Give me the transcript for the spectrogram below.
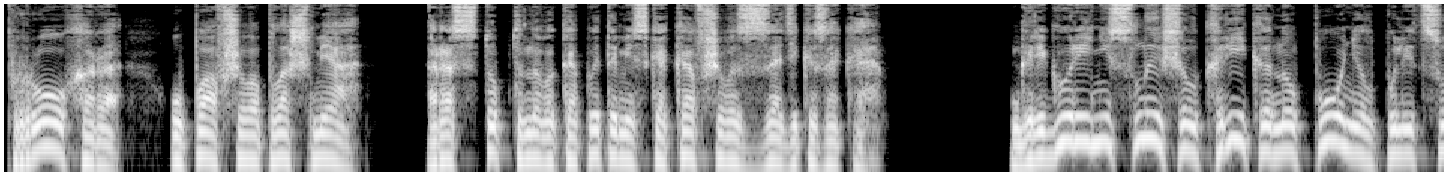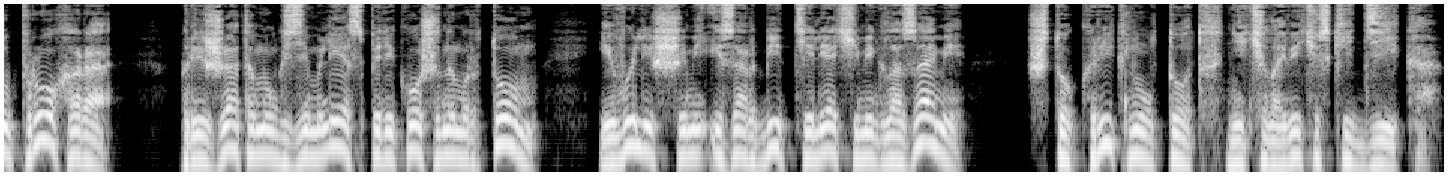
Прохора, упавшего плашмя, растоптанного копытами скакавшего сзади казака. Григорий не слышал крика, но понял по лицу Прохора, прижатому к земле с перекошенным ртом и вылезшими из орбит телячьими глазами, что крикнул тот нечеловечески дико.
